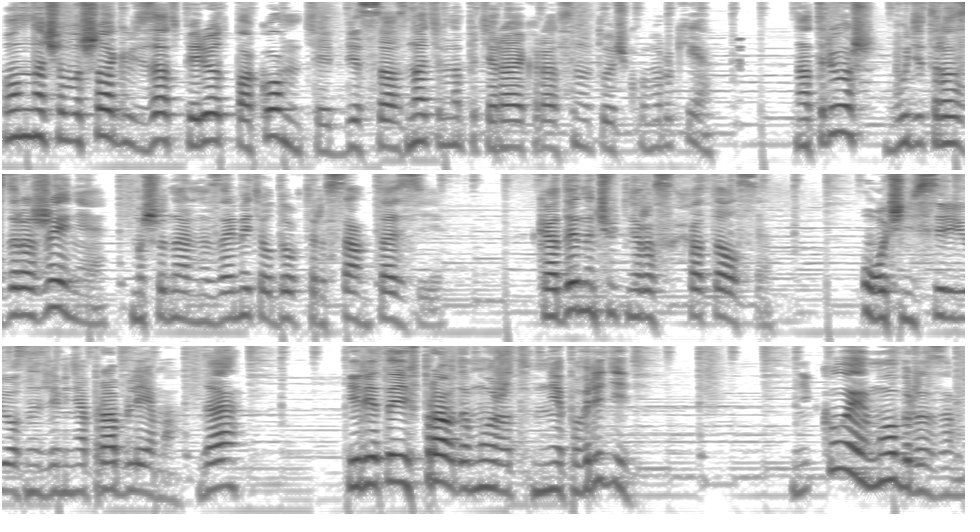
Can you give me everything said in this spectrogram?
Он начал вышагивать взад-вперед по комнате, бессознательно потирая красную точку на руке. «Натрешь, будет раздражение», – машинально заметил доктор Сантази. Кадена чуть не расхохотался. «Очень серьезная для меня проблема, да? Или это и вправду может мне повредить?» «Никоим образом»,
